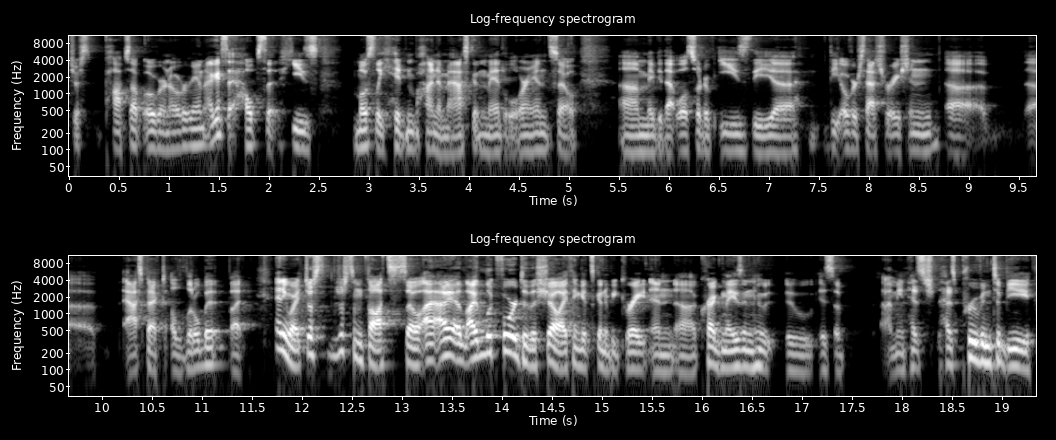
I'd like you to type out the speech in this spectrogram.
just pops up over and over again. I guess it helps that he's mostly hidden behind a mask in the Mandalorian, so um, maybe that will sort of ease the uh, the oversaturation uh, uh, aspect a little bit. But anyway, just just some thoughts. So I I, I look forward to the show. I think it's going to be great. And uh, Craig Mazin, who who is a I mean, has has proven to be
